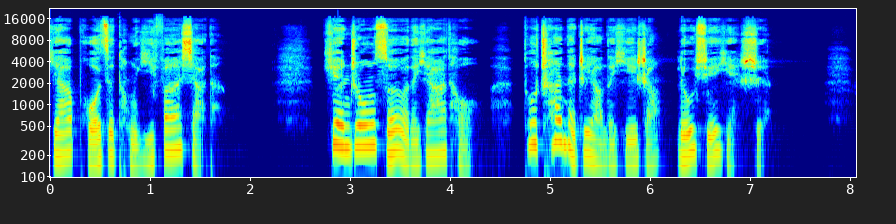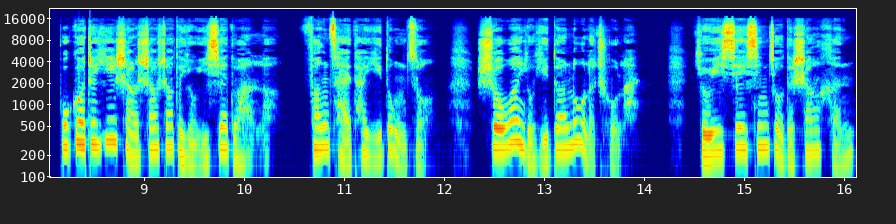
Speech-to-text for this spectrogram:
鸭婆子统一发下的。院中所有的丫头都穿的这样的衣裳，刘雪也是。不过这衣裳稍稍的有一些短了。方才他一动作，手腕有一段露了出来，有一些新旧的伤痕。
